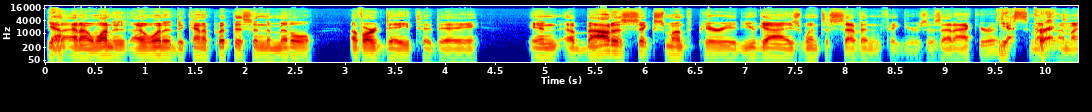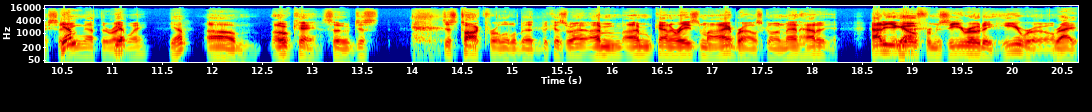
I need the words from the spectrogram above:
Yeah. And, and I wanted I wanted to kind of put this in the middle of our day today. In about a six month period, you guys went to seven figures. Is that accurate? Yes, Am I- correct. am I saying Yep. that the right Yep. way? yep Um, okay, so just just talk for a little bit because I'm I'm kind of raising my eyebrows, going, man, how do how do you Yeah. go from zero to hero? right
